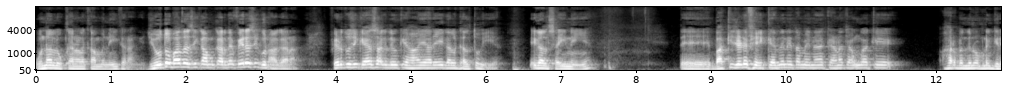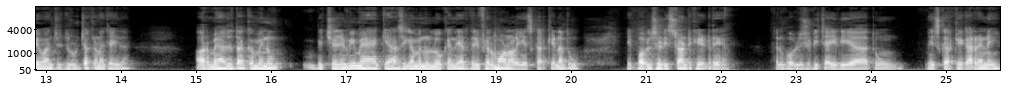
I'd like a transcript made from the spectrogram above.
ਉਹਨਾਂ ਲੋਕਾਂ ਨਾਲ ਕੰਮ ਨਹੀਂ ਕਰਾਂਗੇ। ਜੇ ਉਹ ਤੋਂ ਬਾਅਦ ਅਸੀਂ ਕੰਮ ਕਰਦੇ ਹਾਂ, ਫਿਰ ਅਸੀਂ ਗੁਨਾਹਗਾਰ ਹਾਂ। ਫਿਰ ਤੁਸੀਂ ਕਹਿ ਸਕਦੇ ਹੋ ਕਿ ਹਾਂ ਯਾਰ, ਇਹ ਗੱਲ ਗਲਤ ਹੋਈ ਹੈ। ਇਹ ਗੱਲ ਸਹੀ ਨਹੀਂ ਹੈ। ਤੇ ਬਾਕੀ ਜਿਹੜੇ ਫੇਕ ਕਹਿੰਦੇ ਨੇ, ਤਾਂ ਮੈਂ ਇਹਨਾਂ ਕਹਿਣਾ ਚਾਹੂੰਗਾ ਕਿ ਹਰ ਬੰਦੇ ਨੂੰ ਆਪਣੇ ਗਿਰੇਵਾਨ 'ਚ ਜ਼ਰੂਰ ਚੱਕਣਾ ਚਾਹੀਦਾ। ਔਰ ਮੈਂ ਅਜੇ ਤੱਕ ਮੈਨੂੰ ਪਿੱਛੇ ਜੇ ਵੀ ਮੈਂ ਕਿਹਾ ਸੀਗਾ, ਮੈਨੂੰ ਲੋਕ ਕਹਿੰਦੇ, ਯਾਰ ਤੇਰੀ ਫਿਲਮ ਆਉਣ ਵਾਲੀ ਹੈ, ਇਸ ਕਰਕੇ ਨਾ ਤੂੰ ਇੱਕ ਪਬਲਿਸਿਟੀ ਸਟੰਟ ਖੇਡ ਰਿਹਾ। ਤੈਨੂੰ ਪਬਲਿਸਿਟੀ ਚਾਹੀਦੀ ਆ, ਤੂੰ ਇਸ ਕਰਕੇ ਕਰ ਰਿਹਾ, ਨਹੀਂ।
